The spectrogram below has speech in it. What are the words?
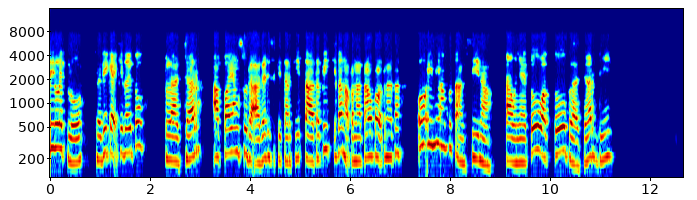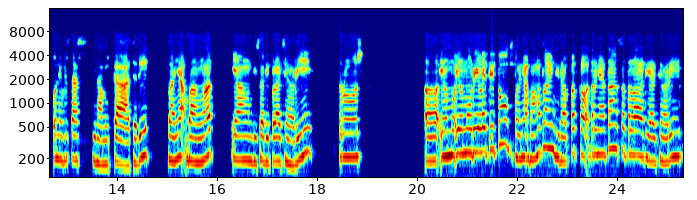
relate loh. Jadi kayak kita itu belajar apa yang sudah ada di sekitar kita, tapi kita nggak pernah tahu kalau ternyata oh ini akuntansi. Nah, tahunya itu waktu belajar di Universitas Dinamika. Jadi banyak banget yang bisa dipelajari. Terus eh, ilmu-ilmu relate itu banyak banget lah yang didapat kalau ternyata setelah diajari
